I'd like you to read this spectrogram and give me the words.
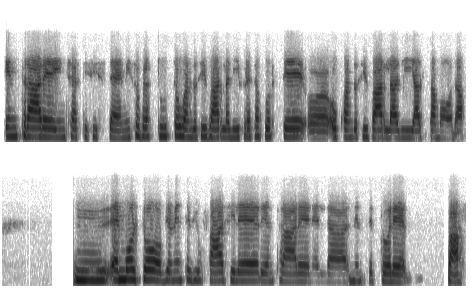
entrare in certi sistemi, soprattutto quando si parla di prêt-à-porter o, o quando si parla di alta moda. Mm, è molto ovviamente più facile rientrare nel, nel, settore fast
